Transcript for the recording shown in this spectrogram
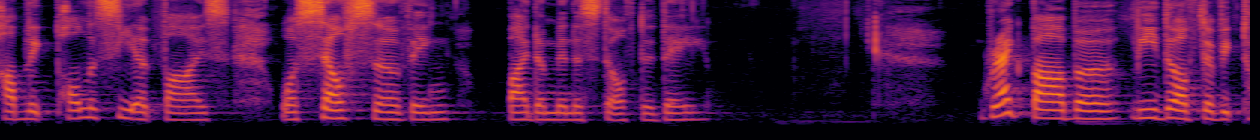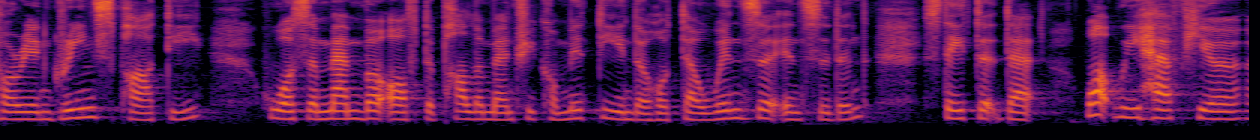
public policy advice was self-serving by the minister of the day. Greg Barber, leader of the Victorian Greens Party, who was a member of the parliamentary committee in the Hotel Windsor incident, stated that what we have here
